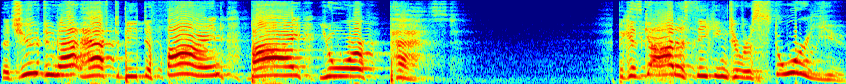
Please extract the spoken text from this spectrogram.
That you do not have to be defined by your past. Because God is seeking to restore you,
